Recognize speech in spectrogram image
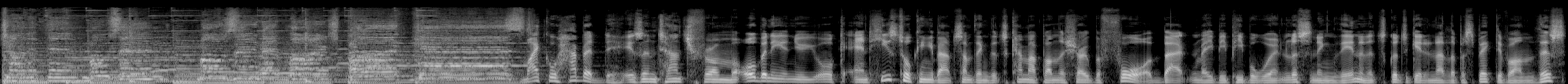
Jonathan Mosen, Mosen at Large Podcast. Michael Hubbard is in touch from Albany in New York, and he's talking about something that's come up on the show before, but maybe people weren't listening then, and it's good to get another perspective on this.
